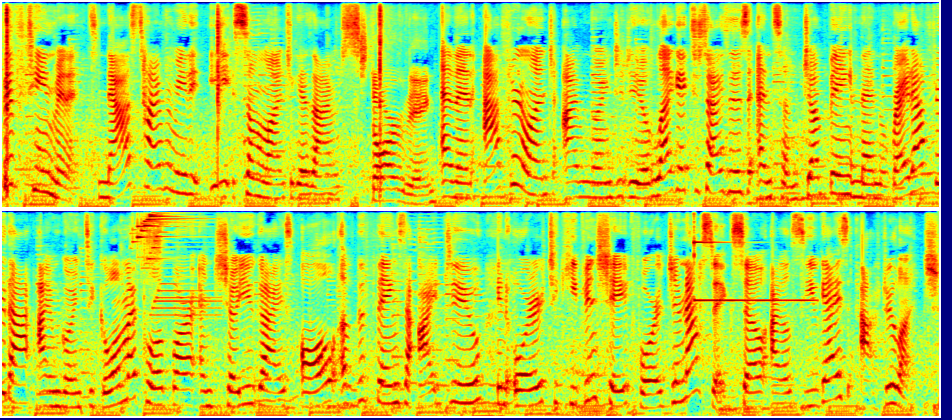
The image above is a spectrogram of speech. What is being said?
15 minutes. Now it's time for me to eat some lunch because I'm Starving. And then after lunch, I'm going to do leg exercises and some jumping. And then right after that, I'm going to go on my pull-up bar and show you guys all of the things that I do in order to keep in shape for gymnastics. So I will see you guys after lunch.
